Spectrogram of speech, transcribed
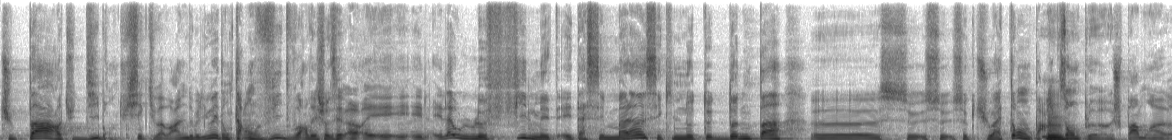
tu pars, tu te dis, bon, tu sais que tu vas voir NWA, donc tu as envie de voir des choses. Alors, et, là où le film est, est assez malin, c'est qu'il ne te donne pas euh, ce, ce- ce que tu attends. Par Mm. exemple, euh, je sais pas moi, euh,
